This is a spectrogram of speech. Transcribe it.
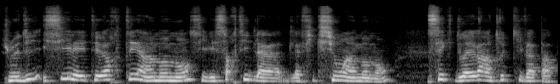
je me dis, s'il a été heurté à un moment, s'il est sorti de la, fiction à un moment, c'est qu'il doit y avoir un truc qui va pas.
